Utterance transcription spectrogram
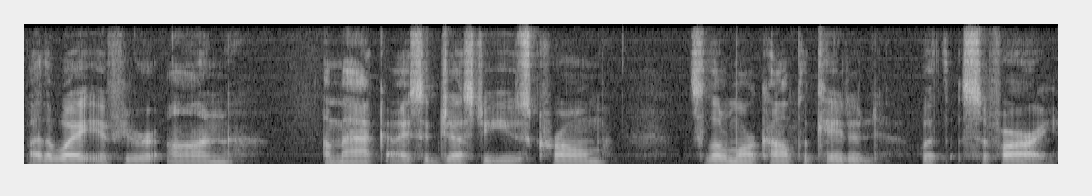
By the way, if you're on a Mac, I suggest you use Chrome. It's a little more complicated with Safari.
